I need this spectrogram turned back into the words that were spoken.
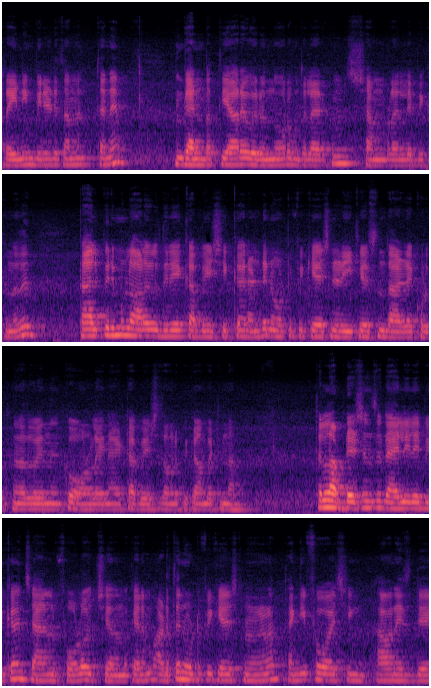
ട്രെയിനിങ് പീരീഡ് സമയത്ത് തന്നെ നിങ്ങൾക്ക് അൻപത്തിയാറ് ഒരുന്നൂറ് മുതലായിരിക്കും ശമ്പളം ലഭിക്കുന്നത്. താല്പര്യമുള്ള ആളുകൾ ഇതിലേക്ക് അപേക്ഷിക്കുക. രണ്ട് നോട്ടിഫിക്കേഷന്റെ ഡീറ്റെയിൽസും താഴെ കൊടുക്കുന്നത് അതുവഴി നിങ്ങൾക്ക് ഓൺലൈനായിട്ട് അപേക്ഷ സമർപ്പിക്കാൻ പറ്റുന്നതാണ് ഇത്തരം അപ്ഡേഷൻസ് ഡെയിലി ലഭിക്കാൻ ചാനൽ ഫോളോ ചെയ്യാം നമുക്കെല്ലാം അടുത്ത നോട്ടിഫിക്കേഷൻ വേണം thank you for watching have a nice day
